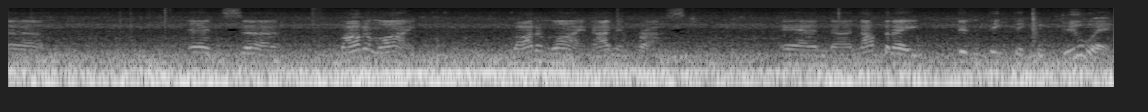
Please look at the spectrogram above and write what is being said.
Um, it's uh, bottom line, bottom line, I'm impressed. And uh, not that I didn't think they could do it,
